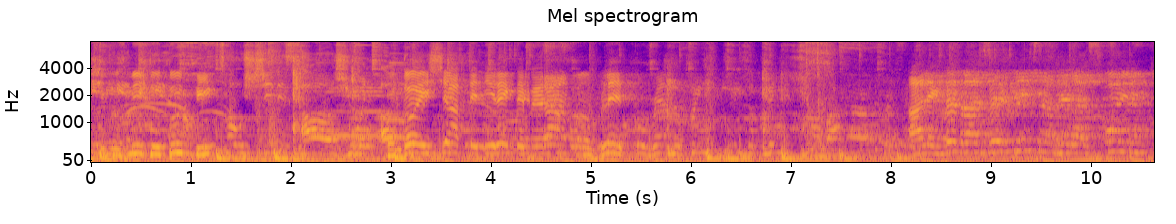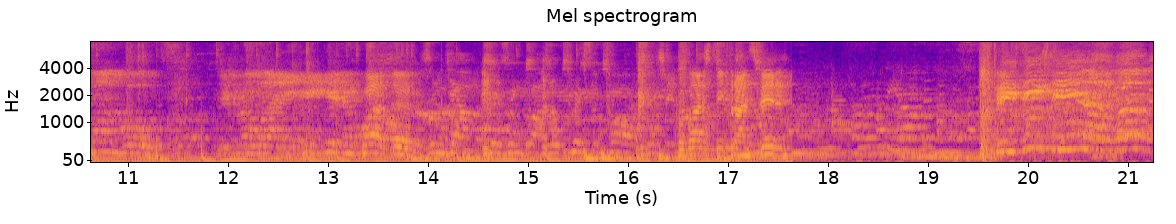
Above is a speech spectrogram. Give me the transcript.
Și Musmicu Toothpick cu 27 direct de pe rampă în flat. Alex dă transfer fixa de la spine în combo. Și Pro 180 în coartă. Cu bar spin transfer. 360 la combo!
